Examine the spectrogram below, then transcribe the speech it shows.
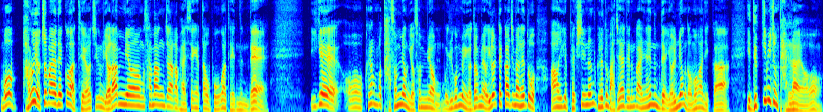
뭐 바로 여쭤봐야 될 것 같아요. 지금 11명 사망자가 발생했다고 보고가 됐는데 이게 어 그냥 뭐 다섯 명, 여섯 명, 뭐 일곱 명, 여덟 명 이럴 때까지만 해도 아 이게 백신은 그래도 맞아야 되는 거 아니냐 했는데 열명 넘어가니까 이 느낌이 좀 달라요.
